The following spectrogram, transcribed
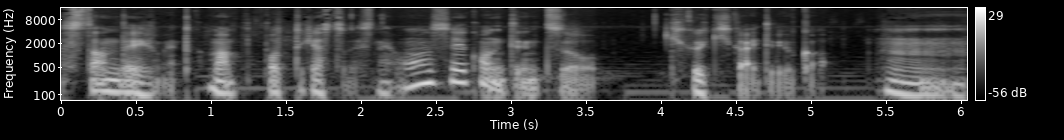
stand.fm とか、まあ、ポッドキャストですね、音声コンテンツを聞く機会というか、うん、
